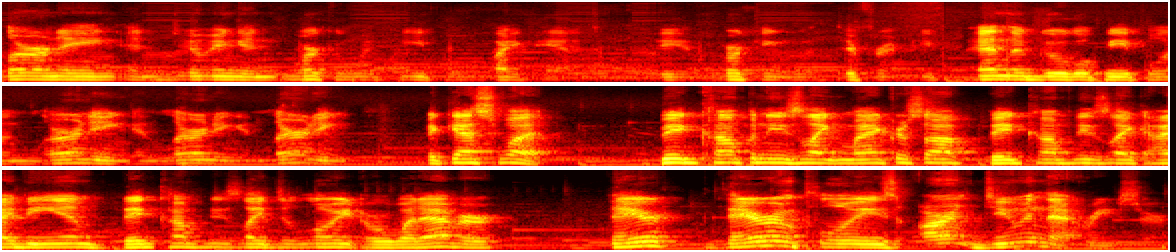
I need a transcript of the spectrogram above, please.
learning and doing and working with people like Anatoly and working with different people and the Google people and learning and learning and learning. But guess what? Big companies like Microsoft, big companies like IBM, big companies like Deloitte or whatever, their their employees aren't doing that research.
